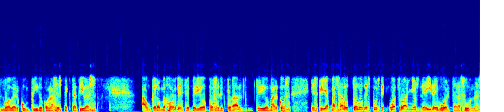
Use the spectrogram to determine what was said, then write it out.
no haber cumplido con las expectativas. Aunque lo mejor de este periodo postelectoral, querido Marcos, es que ya ha pasado todo después de cuatro años de ida y vuelta a las urnas.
